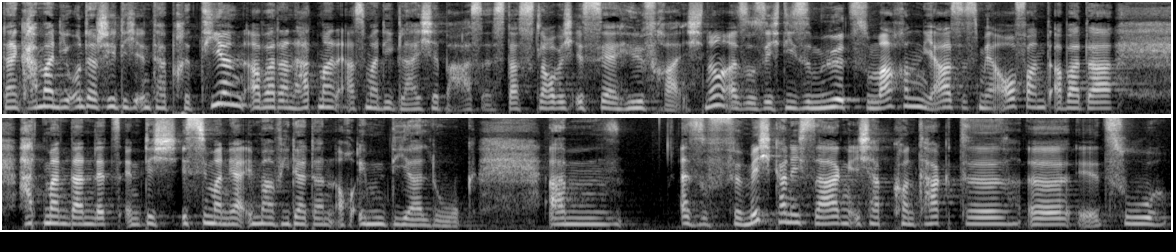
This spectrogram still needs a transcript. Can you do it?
dann kann man die unterschiedlich interpretieren, aber dann hat man erstmal die gleiche Basis. Das, glaube ich, ist sehr hilfreich. Ne? Also sich diese Mühe zu machen, ja, es ist mehr Aufwand, aber da hat man dann letztendlich, ist man ja immer wieder dann auch im Dialog. Ähm, also für mich kann ich sagen, ich habe Kontakte äh, zu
